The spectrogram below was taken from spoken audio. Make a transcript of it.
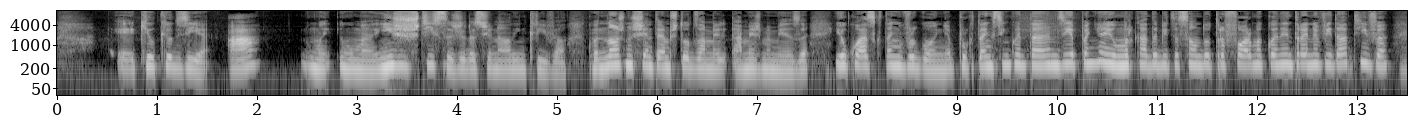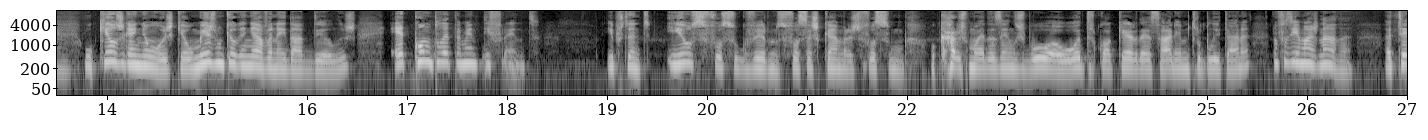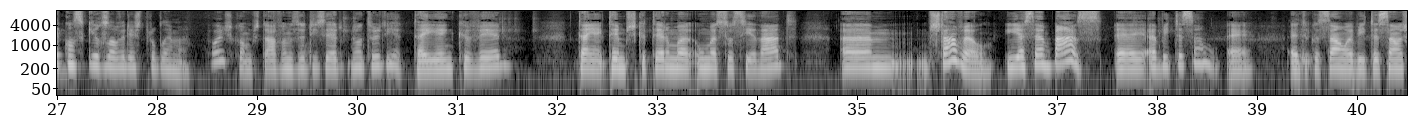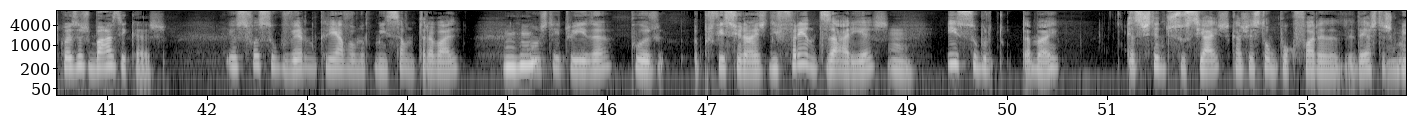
É aquilo que eu dizia. Há uma, uma injustiça geracional incrível. Quando nós nos sentamos todos à, me- à mesma mesa, eu quase que tenho vergonha porque tenho 50 anos e apanhei o mercado de habitação de outra forma quando entrei na vida ativa. O que eles ganham hoje, que é o mesmo que eu ganhava na idade deles, é completamente diferente. E, portanto, eu, se fosse o governo, se fosse as câmaras, se fosse o Carlos Moedas em Lisboa ou outro qualquer dessa área metropolitana, não fazia mais nada até conseguir resolver este problema. Pois, como estávamos a dizer no outro dia, têm que ver, têm, temos que ter uma, uma sociedade hum, estável. E essa é a base, é a habitação, é a educação, a habitação, as coisas básicas. Eu, se fosse o governo, criava uma comissão de trabalho Uhum. constituída por profissionais de diferentes áreas Hum. e, sobretudo, também assistentes sociais, que às vezes estão um pouco fora de- destas Uhum.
